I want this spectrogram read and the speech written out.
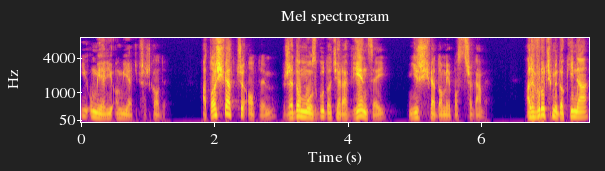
i umieli omijać przeszkody. A to świadczy o tym, że do mózgu dociera więcej niż świadomie postrzegamy. Ale wróćmy do kina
